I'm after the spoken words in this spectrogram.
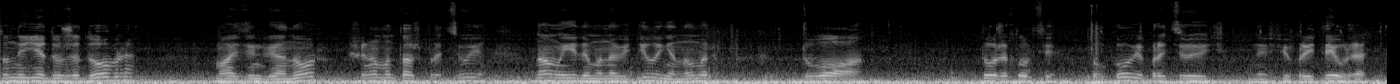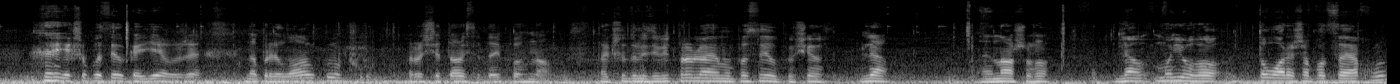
то не є дуже добре. Магазин Віанор, шиномонтаж працює. Ну, ми їдемо на відділення номер 2. Теж хлопці толкові працюють, не встиг прийти вже. Якщо посилка є вже на прилавку, розчитався да й погнав. Так що, друзі, відправляємо посилку ще для нашого для моєго товариша по цеху,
